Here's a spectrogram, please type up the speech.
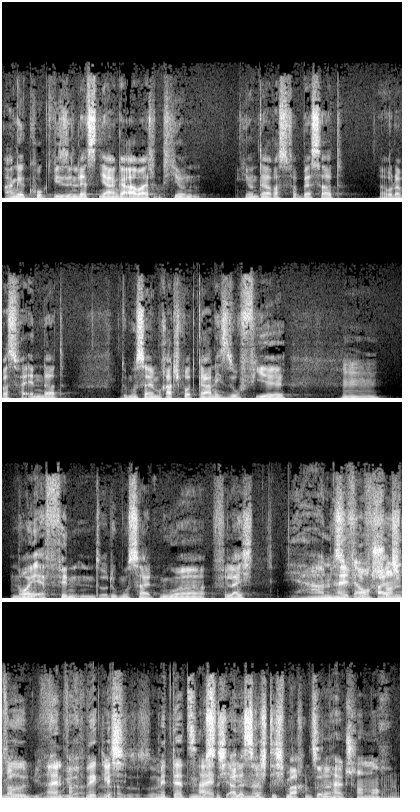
angeguckt, wie sie in den letzten Jahren gearbeitet, hier und, hier und da was verbessert äh, oder was verändert. Du musst ja im Radsport gar nicht so viel neu erfinden. So, du musst halt nur vielleicht Ja, und so halt auch schon so einfach früher, wirklich ne? Also so, mit der du Zeit. musst nicht alles gehen, ne? richtig machen, sondern halt schon noch Genau.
